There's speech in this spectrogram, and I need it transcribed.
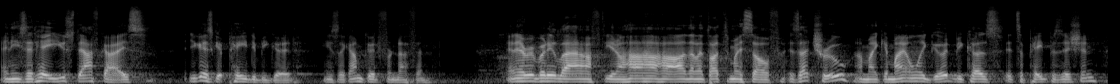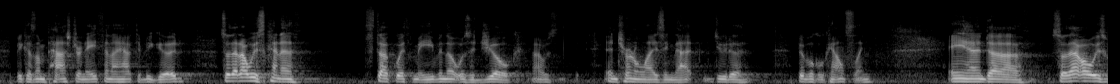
and he said, Hey, you staff guys, you guys get paid to be good. He's like, I'm good for nothing. And everybody laughed, you know, ha ha ha. And then I thought to myself, is that true? I'm like, am I only good because it's a paid position? Because I'm Pastor Nathan, I have to be good? So that always kind of stuck with me, even though it was a joke. I was internalizing that due to biblical counseling. And uh, so that always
